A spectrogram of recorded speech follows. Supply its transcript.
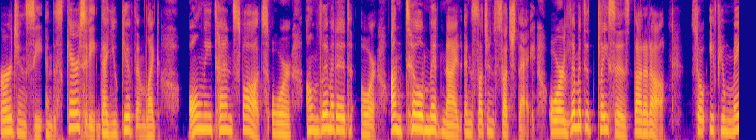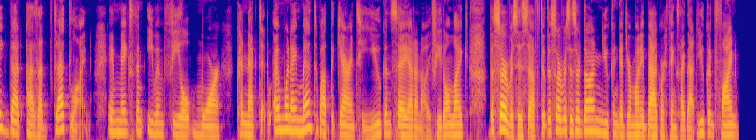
urgency and the scarcity that you give them. Like, only 10 spots or unlimited or until midnight and such and such day or limited places, da da da. So if you make that as a deadline, it makes them even feel more connected. And when I meant about the guarantee, you can say, I don't know, if you don't like the services, after the services are done, you can get your money back or things like that. You can find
